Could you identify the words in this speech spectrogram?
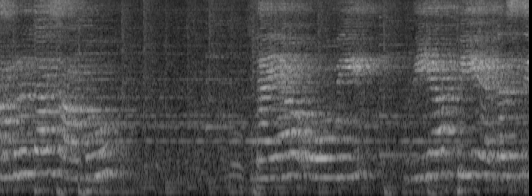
समृद्धा साहू नया ओवी V P Agastya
